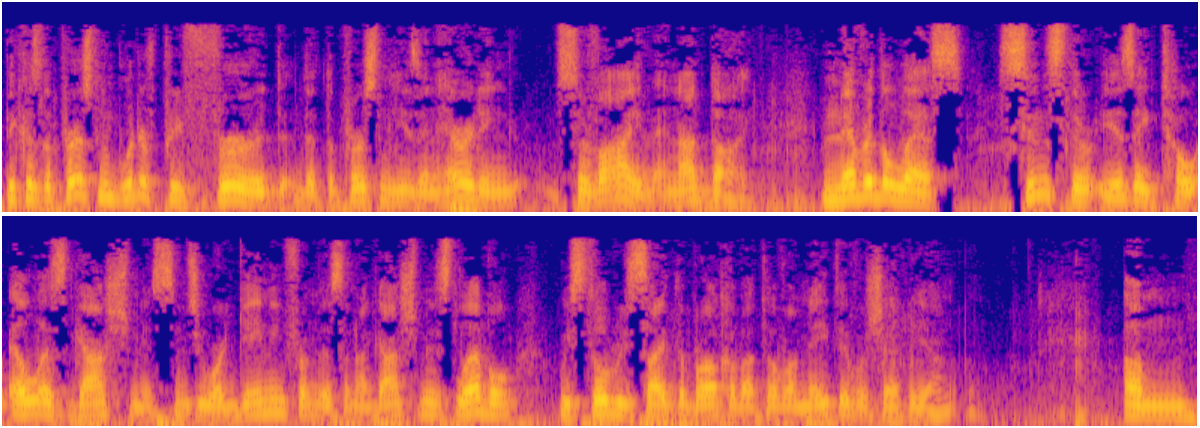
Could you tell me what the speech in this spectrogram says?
because the person would have preferred that the person he's inheriting survive and not die. Nevertheless, since there is a to'eles gashmis, since you are gaining from this an agashmis level, we still recite the bracha of Atova Metiv or Shechianu. Um,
